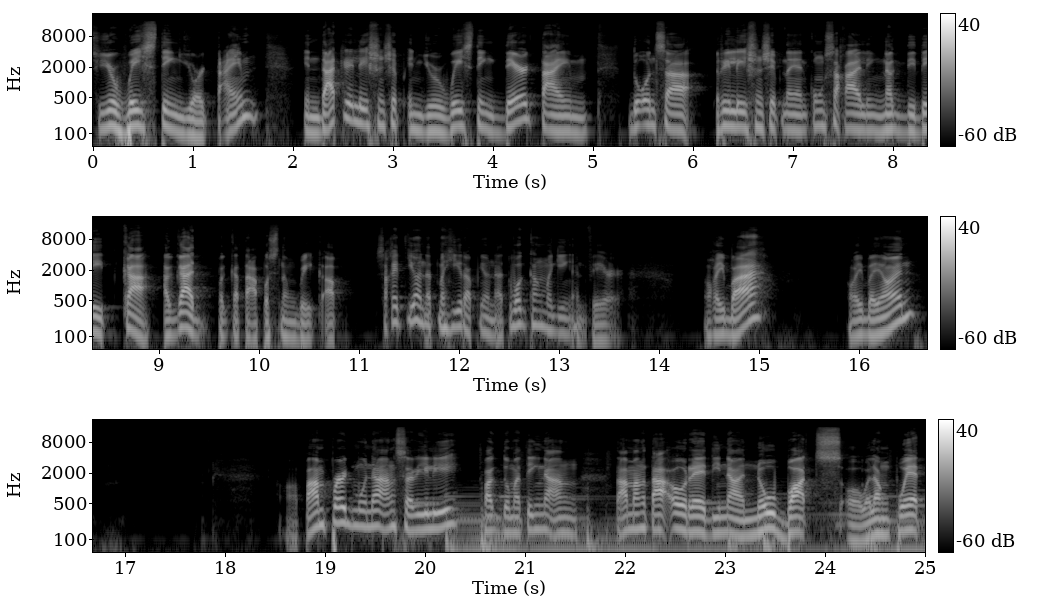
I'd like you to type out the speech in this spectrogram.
So you're wasting your time in that relationship and you're wasting their time doon sa relationship na yan kung sakaling nagdi-date ka agad pagkatapos ng breakup. Sakit yon at mahirap yon at huwag kang maging unfair. Okay ba? Okay ba yon? Uh, pampered muna ang sarili pag dumating na ang tamang tao, ready na. No bots. O, walang puwet.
